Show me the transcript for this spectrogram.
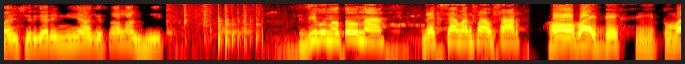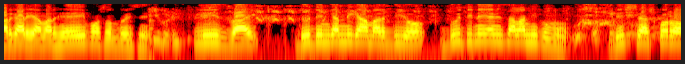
মাইসের গাড়ি নিয়ে আগে চালান হিক। জীবন হতো না। দেখছে আমার পালসার হ ভাই দেখছি। তোমার গাড়ি আমার হেই পছন্দ হয়েছে প্লিজ ভাই দুই দিন কান নিকে আমার দিও। দুই দিনে আমি চালান হিকুমু বিশ্বাস করো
